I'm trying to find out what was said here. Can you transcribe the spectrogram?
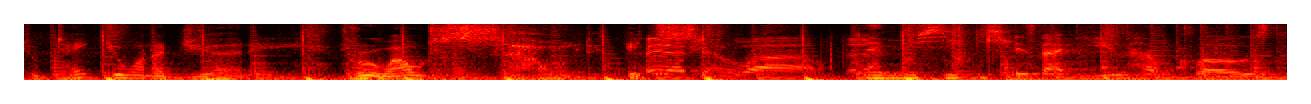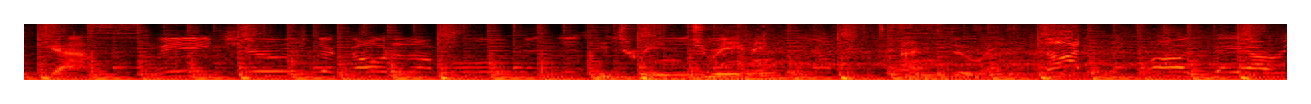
to take you on a journey throughout sound itself. La musique. is that you have closed the gap We choose to go to the moon between dreaming and doing. not because they are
